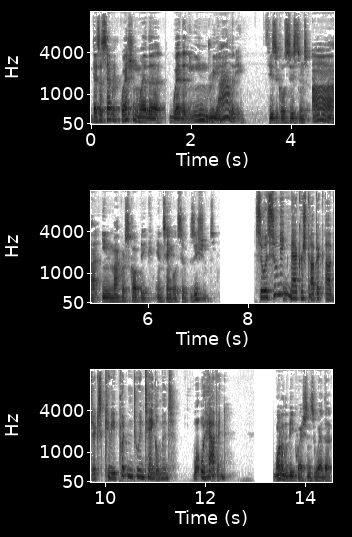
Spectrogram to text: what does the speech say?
That's a separate question whether whether in reality physical systems are in macroscopic entangled superpositions. So assuming macroscopic objects can be put into entanglement, what would happen? One of the big questions whether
